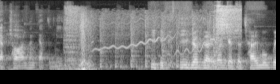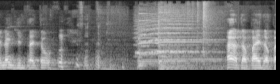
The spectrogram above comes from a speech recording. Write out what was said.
จับช้อนต้องจับตรงนี้ พี่พี่เข้าใจว่าแกจะใช้มุกไปนั่งกินใต้โต๊ะอ่าต่อไปต่อไป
